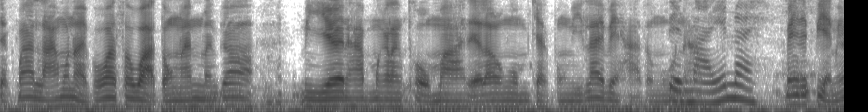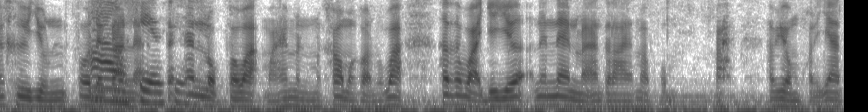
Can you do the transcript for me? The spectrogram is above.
จากบ้านล้างมาหน่อยเพราะว่าสวัสดตรงนั้นมันก็มีเยอะนะครับมันกำลังโถมมาเดี๋ยวเรางมจากตรงนี้ไล่ไปหาตรงเปนู้ลี่ยนนนะหคมารับยนิดหน่อยไม่ได้เปลี่ยนก็คืออยู่โซนเดียวกันแหละอ่าโอเคโอเคแต่แค่หลบสวัสดมาให้มันเข้ามาก่อนเพราะว่าถ้าสวัสดเยอะๆแน่นๆมันอันตรายสำหรับผมไปท่านผู้ชมขออนุญาต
